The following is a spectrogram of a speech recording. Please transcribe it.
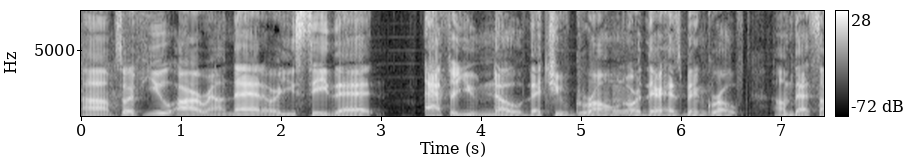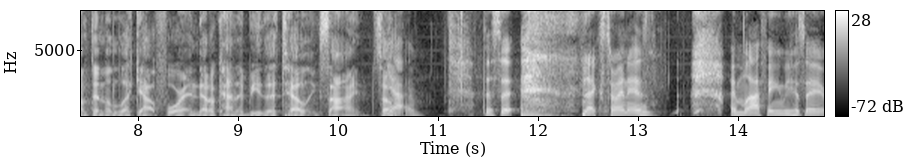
Um, so if you are around that or you see that after you know that you've grown Mm-hmm. or there has been growth um, that's something to look out for and that'll kind of be the telling sign so Yeah. This uh, next one is I'm laughing because I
